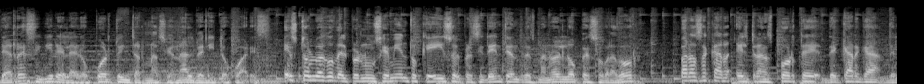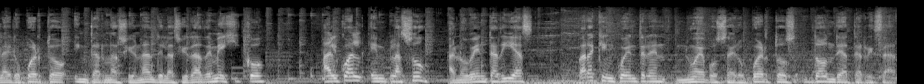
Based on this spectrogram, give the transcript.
de recibir el Aeropuerto Internacional Benito Juárez. Esto luego del pronunciamiento que hizo el presidente Andrés Manuel López Obrador para sacar el transporte de carga del Aeropuerto Internacional de la Ciudad de México, al cual emplazó a 90 días para que encuentren nuevos aeropuertos donde aterrizar.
